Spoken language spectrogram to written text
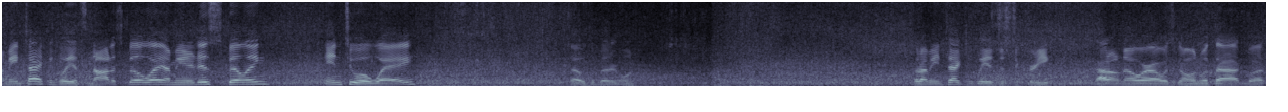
I mean, technically it's not a spillway. I mean, it is spilling into a way. That was a better one. But I mean, technically it's just a creek. I don't know where I was going with that, but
